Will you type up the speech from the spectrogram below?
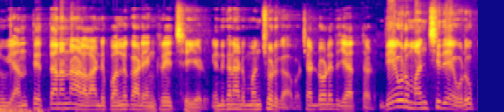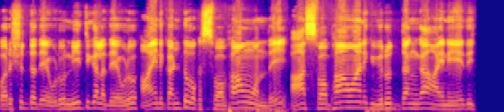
నువ్వు ఎంత ఇస్తానన్నా అలాంటి పనులకు ఆడు ఎంకరేజ్ చేయడు ఎందుకని ఆడు మంచోడు కాబట్టి. చెడ్డోడైతే చేస్తాడు. దేవుడు మంచి దేవుడు పరిశుద్ధ దేవుడు నీతిగల దేవుడు ఆయనకంటూ ఒక స్వభావం ఉంది. ఆ స్వభావానికి విరుద్ధంగా ఆయన ఏది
